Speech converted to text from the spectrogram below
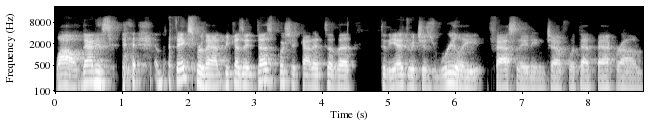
wow that is thanks for that because it does push it kind of to the to the edge which is really fascinating jeff with that background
